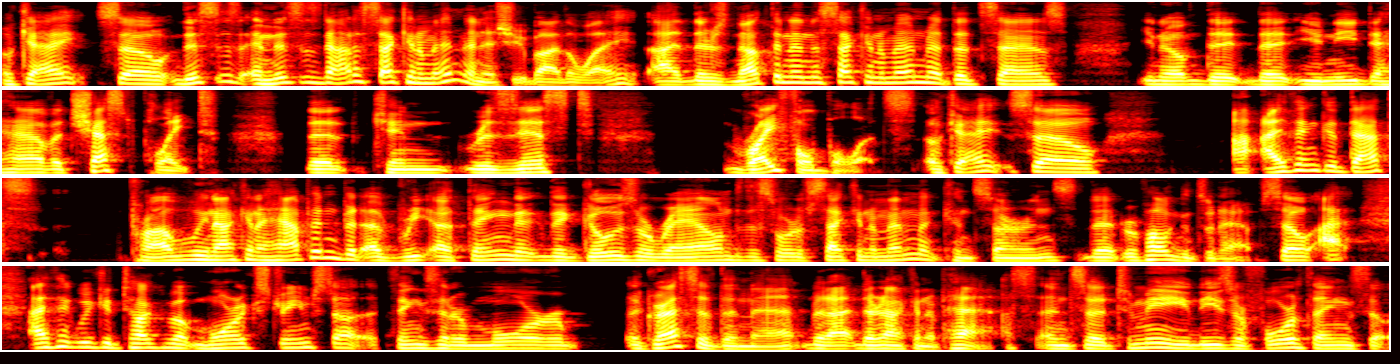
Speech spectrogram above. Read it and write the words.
Okay, so this is, and this is not a Second Amendment issue, by the way. There's nothing in the Second Amendment that says, you know, that that you need to have a chest plate that can resist rifle bullets. Okay, so I think that that's probably not going to happen, but a, re- a thing that, that goes around the sort of Second Amendment concerns that Republicans would have. So I, I think we could talk about more extreme stuff, things that are more aggressive than that, but I, they're not going to pass. And so to me, these are four things that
